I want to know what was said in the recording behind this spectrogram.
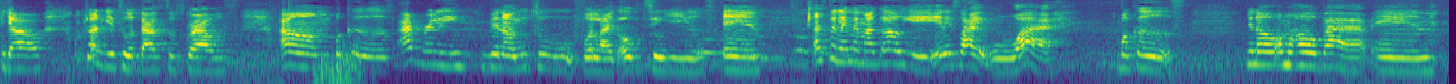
y'all i'm trying to get to a thousand subscribers um because i've really been on youtube for like over 10 years and i still ain't met my goal yet and it's like why because you know i'm a whole vibe and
